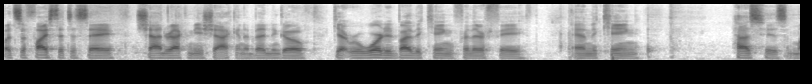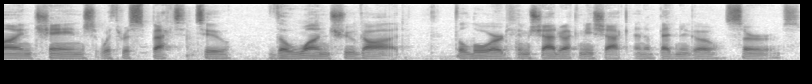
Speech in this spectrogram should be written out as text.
but suffice it to say, Shadrach, Meshach, and Abednego get rewarded by the king for their faith, and the king has his mind changed with respect to the one true God, the Lord, whom Shadrach, Meshach, and Abednego serves.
